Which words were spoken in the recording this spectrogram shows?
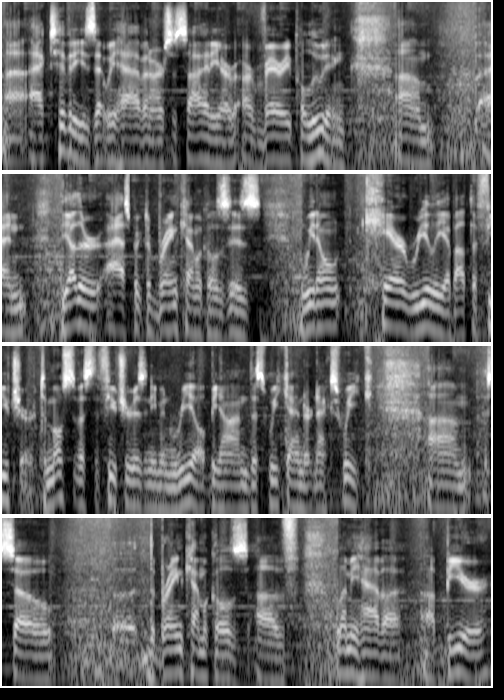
uh, activities that we have in our society are, are very polluting. Um, and the other aspect of brain chemicals is we don't care really about the future. To most of us, the future isn't even real beyond this weekend or next week. Um, so uh, the brain chemicals of let me have a, a, beer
